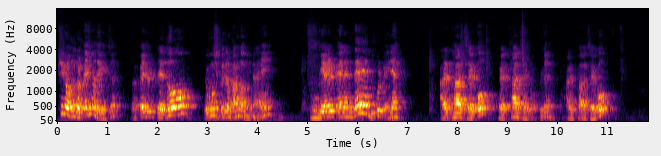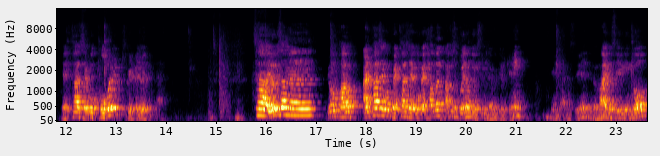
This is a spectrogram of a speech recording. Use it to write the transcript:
필요 없는 걸 빼주면 되겠죠? 자, 빼줄 때도 요 공식 그대로 가는 겁니다. 두 개를 빼는데 누굴 빼냐? 알파 제곱, 베타 제곱, 그죠? 알파 제곱, 베타 제곱 곱을 두 개를 빼줘야 됩니다. 자, 여기서는 요 바로 알파 제곱, 베타 제곱의 합은 앞에서 구해놓은 거 있습니다. 이렇게. 이게 마이너스 1. 그래서 마이너스 1인 거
